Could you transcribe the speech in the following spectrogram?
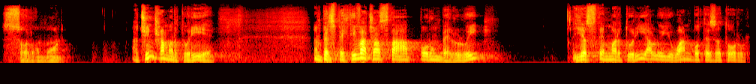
Solomon. A cincea mărturie, în perspectiva aceasta a porumbelului, este mărturia lui Ioan Botezătorul.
